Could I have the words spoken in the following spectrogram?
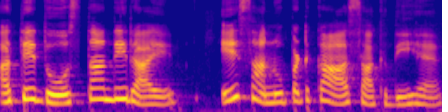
ਅਤੇ ਦੋਸਤਾਂ ਦੀ رائے ਇਹ ਸਾਨੂੰ ਭਟਕਾ ਸਕਦੀ ਹੈ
